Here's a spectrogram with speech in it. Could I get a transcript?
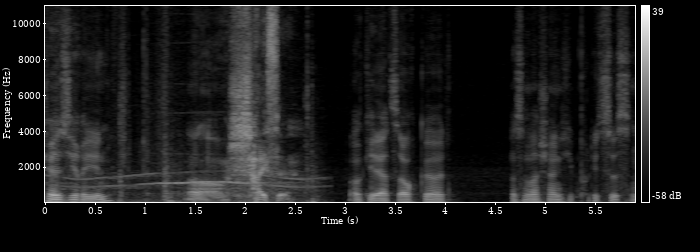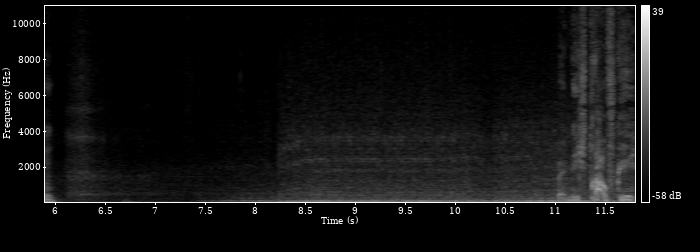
Ich höre Sirenen. Oh, scheiße. Okay, er hat's auch gehört. Das sind wahrscheinlich die Polizisten. Wenn ich draufgehe.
